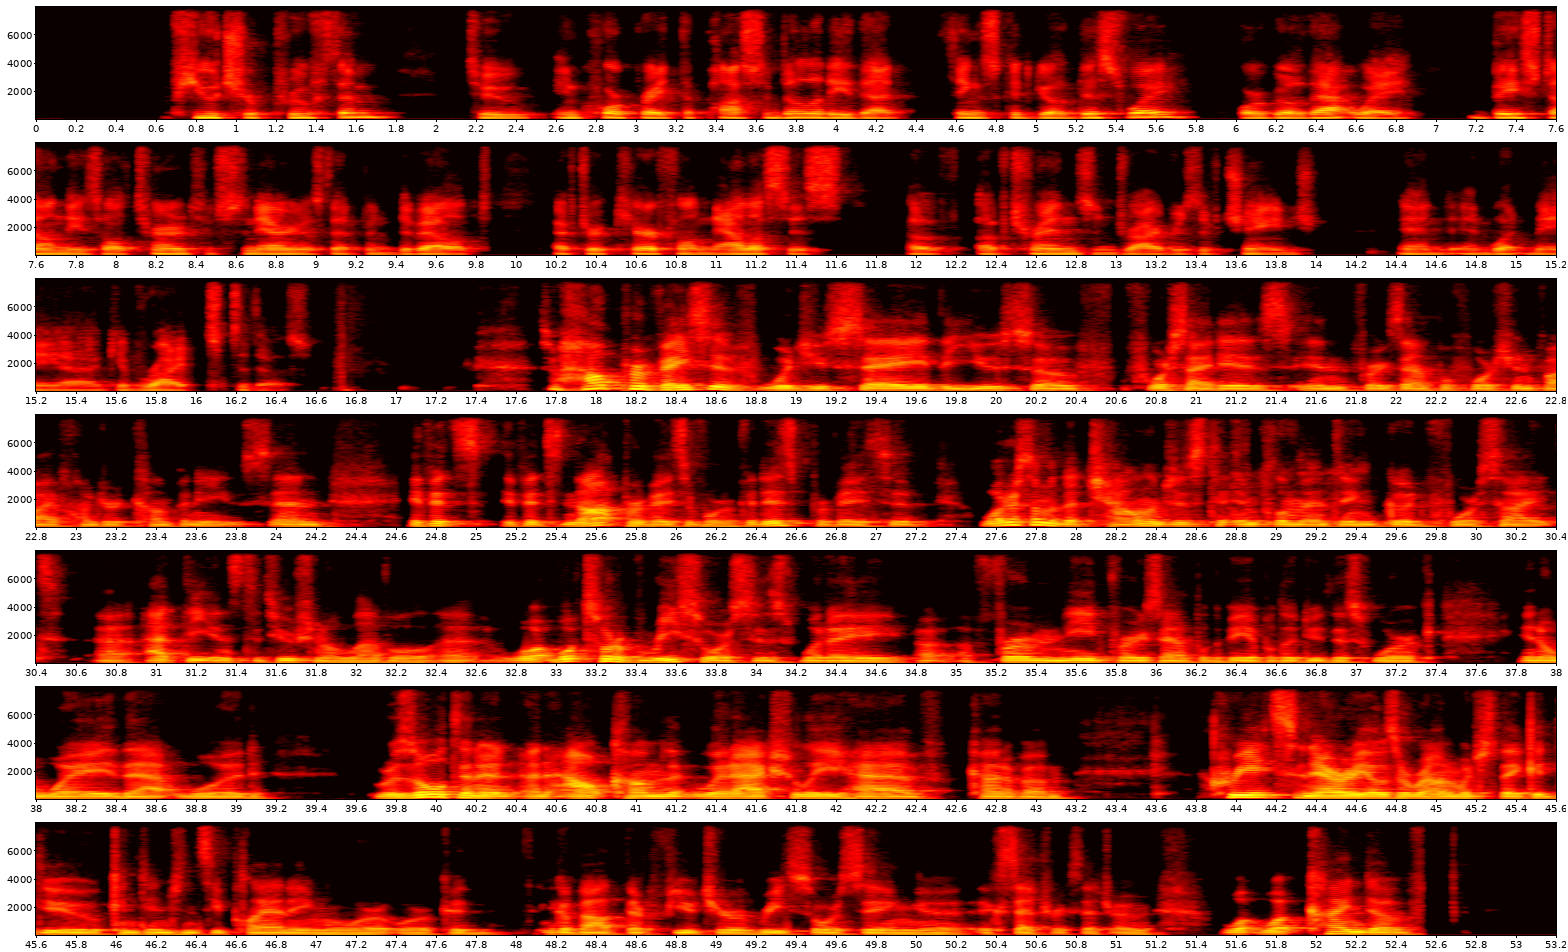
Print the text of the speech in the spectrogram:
future proof them to incorporate the possibility that things could go this way or go that way based on these alternative scenarios that have been developed after a careful analysis of, of trends and drivers of change and, and what may uh, give rise to those. So, how pervasive would you say the use of foresight is in, for example, Fortune 500 companies? And if it's if it's not pervasive, or if it is pervasive, what are some of the challenges to implementing good foresight uh, at the institutional level? Uh, what what sort of resources would a a firm need, for example, to be able to do this work in a way that would result in an, an outcome that would actually have kind of a create scenarios around which they could do contingency planning or or could think about their future resourcing, uh, et cetera, et cetera. What what kind of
